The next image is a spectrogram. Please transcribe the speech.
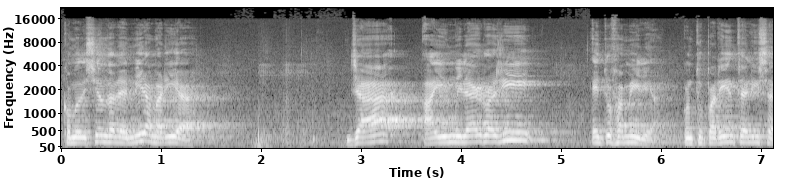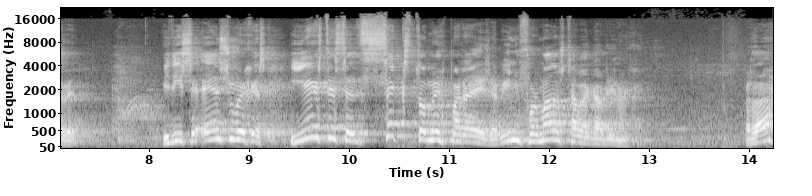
Como diciéndole, mira María, ya hay un milagro allí en tu familia, con tu pariente Elizabeth. Y dice, en su vejez. Y este es el sexto mes para ella. Bien informado estaba Gabriel Ángel. ¿Verdad?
